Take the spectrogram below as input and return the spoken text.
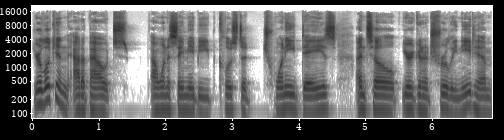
you're looking at about I want to say maybe close to 20 days until you're going to truly need him.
